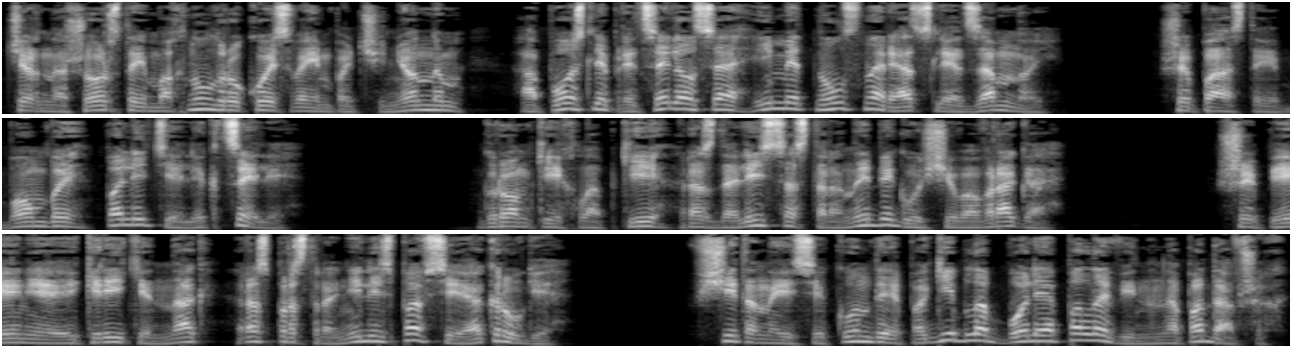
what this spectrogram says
Черношерстый махнул рукой своим подчиненным, а после прицелился и метнул снаряд вслед за мной. Шипастые бомбы полетели к цели. Громкие хлопки раздались со стороны бегущего врага. Шипение и крики наг распространились по всей округе. В считанные секунды погибло более половины нападавших.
